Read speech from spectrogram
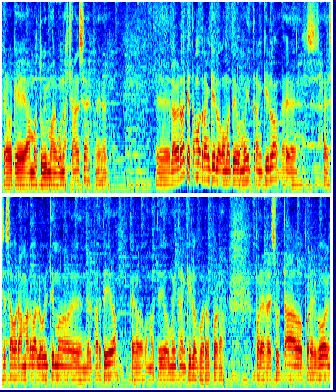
creo que ambos tuvimos algunas chances. La verdad que estamos tranquilos, como te digo, muy tranquilos. Ese sabor amargo a lo último de, del partido, pero como te digo, muy tranquilo por, por, por, el resultado, por el gol,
